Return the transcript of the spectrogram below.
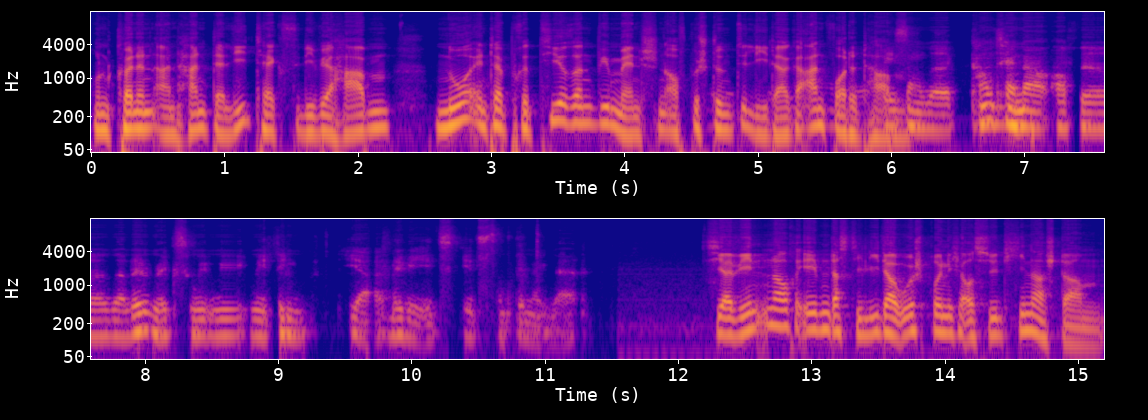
und können anhand der Liedtexte, die wir haben, nur interpretieren, wie Menschen auf bestimmte Lieder geantwortet haben. Sie erwähnten auch eben, dass die Lieder ursprünglich aus Südchina stammen.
